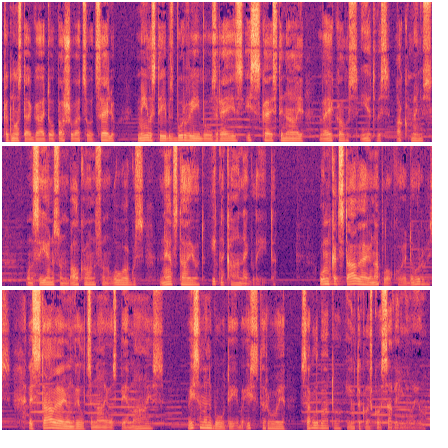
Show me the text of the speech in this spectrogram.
kad nostaigāju to pašu veco ceļu, mīlestības burvība uzreiz izskaistināja veikalus, ietves, akmeņus, un sienas, un balkonus un logus, neatstājot it nekā neglīta. Un, kad stāvēju un aplūkoju durvis, es stāvēju un vilcinājos pie mājas, visa mana būtība izstaroja saglabāto juteklisko saviņojumu.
